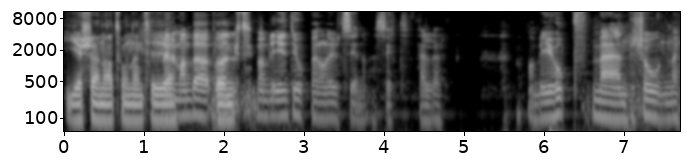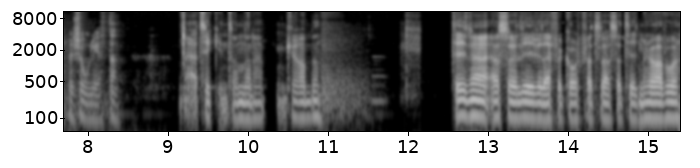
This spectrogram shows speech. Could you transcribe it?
erkänna att hon är en tia. Men man, bör, man, man blir ju inte ihop med någon utseendemässigt heller. Man blir ju ihop med en person med personligheten. Nej, jag tycker inte om den här grabben. Tiden, är- alltså livet är för kort för att slösa tid med rövhål.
